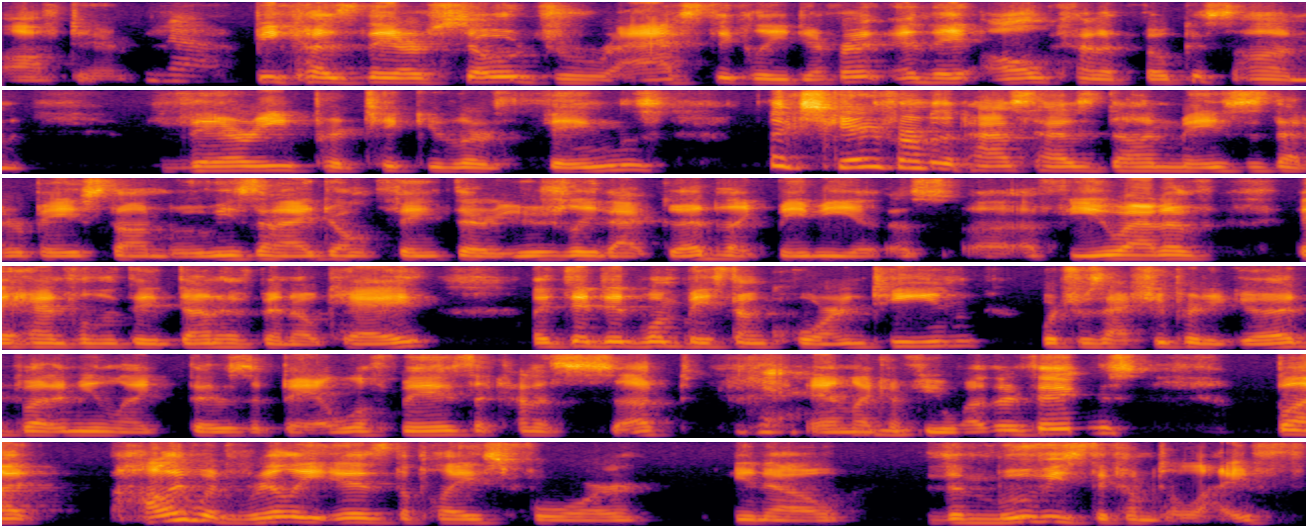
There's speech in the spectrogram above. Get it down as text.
often no. because they are so drastically different and they all kind of focus on very particular things. Like Scary Farm of the Past has done mazes that are based on movies, and I don't think they're usually that good. Like maybe a, a few out of the handful that they've done have been okay. Like they did one based on quarantine, which was actually pretty good. But I mean, like there's a Beowulf maze that kind of sucked, Yeah. and like a mm-hmm. few other things. But Hollywood really is the place for you know the movies to come to life,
